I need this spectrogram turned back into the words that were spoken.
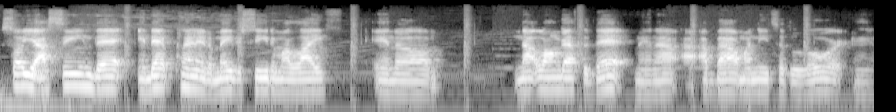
so yeah, I seen that and that planted a major seed in my life. And um not long after that, man, I, I- bowed my knee to the Lord and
